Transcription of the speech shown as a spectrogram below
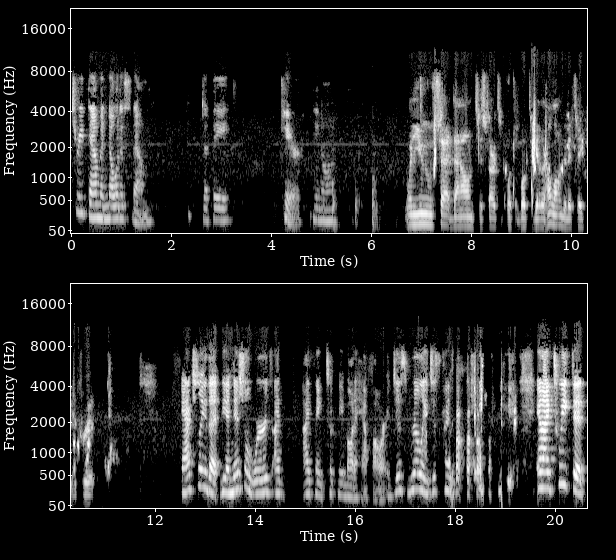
treat them and notice them that they care you know when you sat down to start to put the book together, how long did it take you to create? Actually, the the initial words I I think took me about a half hour. It just really just kind of and I tweaked it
